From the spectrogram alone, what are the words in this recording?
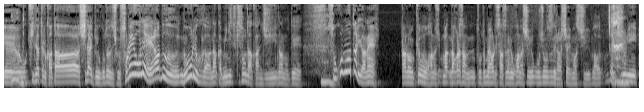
えー、お聞きになってる方次第ということなんですけど、それをね、選ぶ能力がなんか身につきそうな感じなので、うん、そこのあたりがね、あの、今日のお話、まあ、中田さん、とてもやはりさすがにお話お上手でいらっしゃいますし、まあ、非常に聞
